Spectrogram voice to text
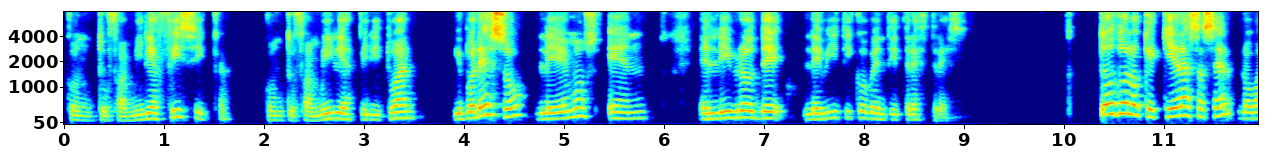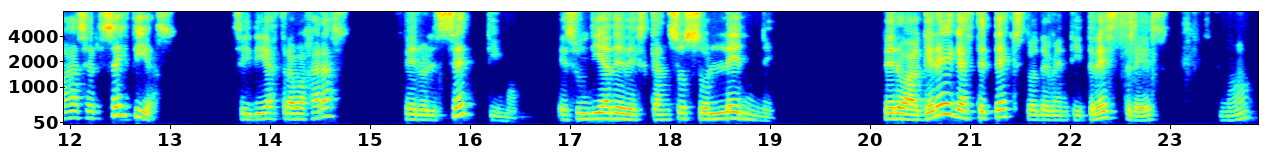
con tu familia física, con tu familia espiritual. Y por eso leemos en el libro de Levítico 23.3. Todo lo que quieras hacer, lo vas a hacer seis días. Seis días trabajarás, pero el séptimo es un día de descanso solemne. Pero agrega este texto de 23.3, ¿no?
